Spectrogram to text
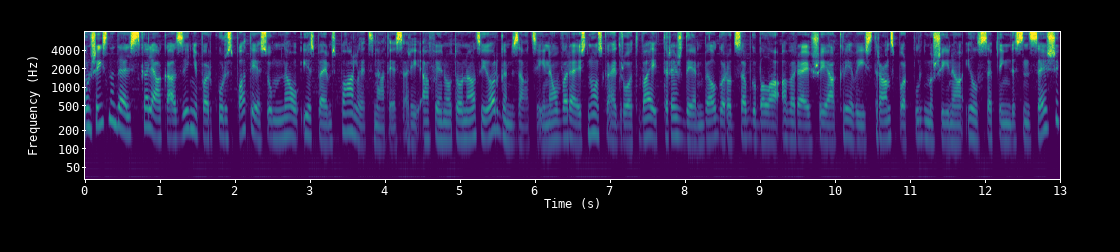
Un šīs nedēļas skaļākā ziņa, par kuras patiesumu nav iespējams pārliecināties, arī apvienoto nāciju organizācija nav varējusi noskaidrot, vai trešdien Belgorodas apgabalā avarējušajā Krievijas transporta lidmašīnā Il-76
